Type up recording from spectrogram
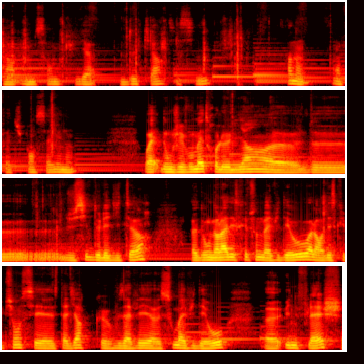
Alors, il me semble qu'il y a deux cartes ici. Ah non, en fait, je pensais, mais non. Ouais, donc je vais vous mettre le lien euh, du site de l'éditeur. donc dans la description de ma vidéo. Alors description, c'est-à-dire que vous avez sous ma vidéo une flèche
